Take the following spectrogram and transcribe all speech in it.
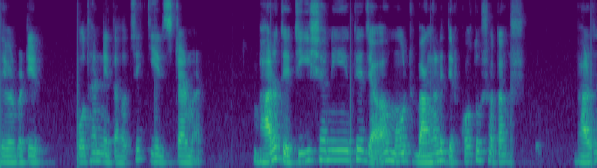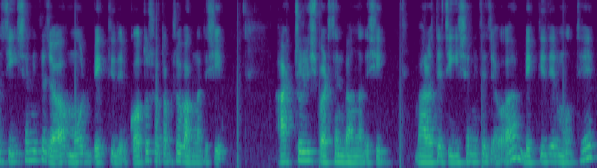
লেবার পার্টির প্রধান নেতা হচ্ছে কিয়ের স্টারমার। ভারতে চিকিৎসা নিতে যাওয়া মোট বাঙালিদের কত শতাংশ? ভারতে চিকিৎসা নিতে যাওয়া মোট ব্যক্তিদের কত শতাংশ বাংলাদেশি? আটচল্লিশ পার্সেন্ট বাংলাদেশি। ভারতে চিকিৎসা নিতে যাওয়া ব্যক্তিদের মধ্যে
